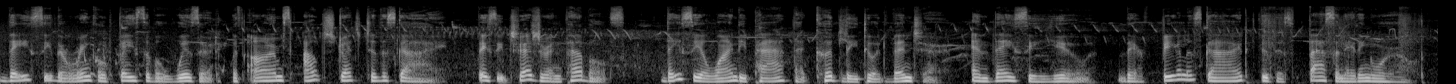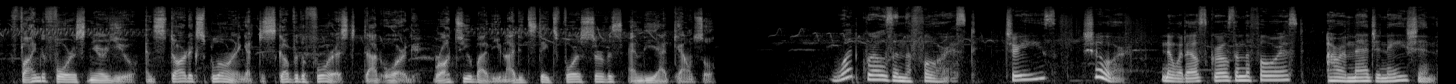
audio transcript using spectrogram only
They see the wrinkled face of a wizard with arms outstretched to the sky. They see treasure in pebbles. They see a windy path that could lead to adventure. And they see you, their fearless guide through this fascinating world. Find a forest near you and start exploring at discovertheforest.org. Brought to you by the United States Forest Service and the Ad Council. What grows in the forest? Trees? Sure. Know what else grows in the forest? Our imagination,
